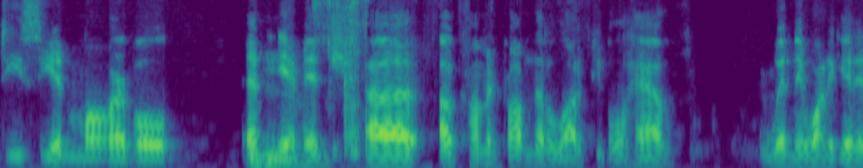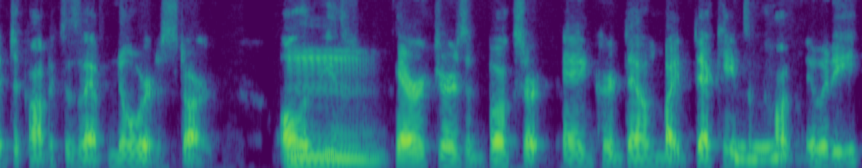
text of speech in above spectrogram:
DC and Marvel and Mhm. Image, uh, a common problem that a lot of people have when they want to get into comics is they have nowhere to start, all of these Mm. characters and books are anchored down by decades Mhm. of continuity.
